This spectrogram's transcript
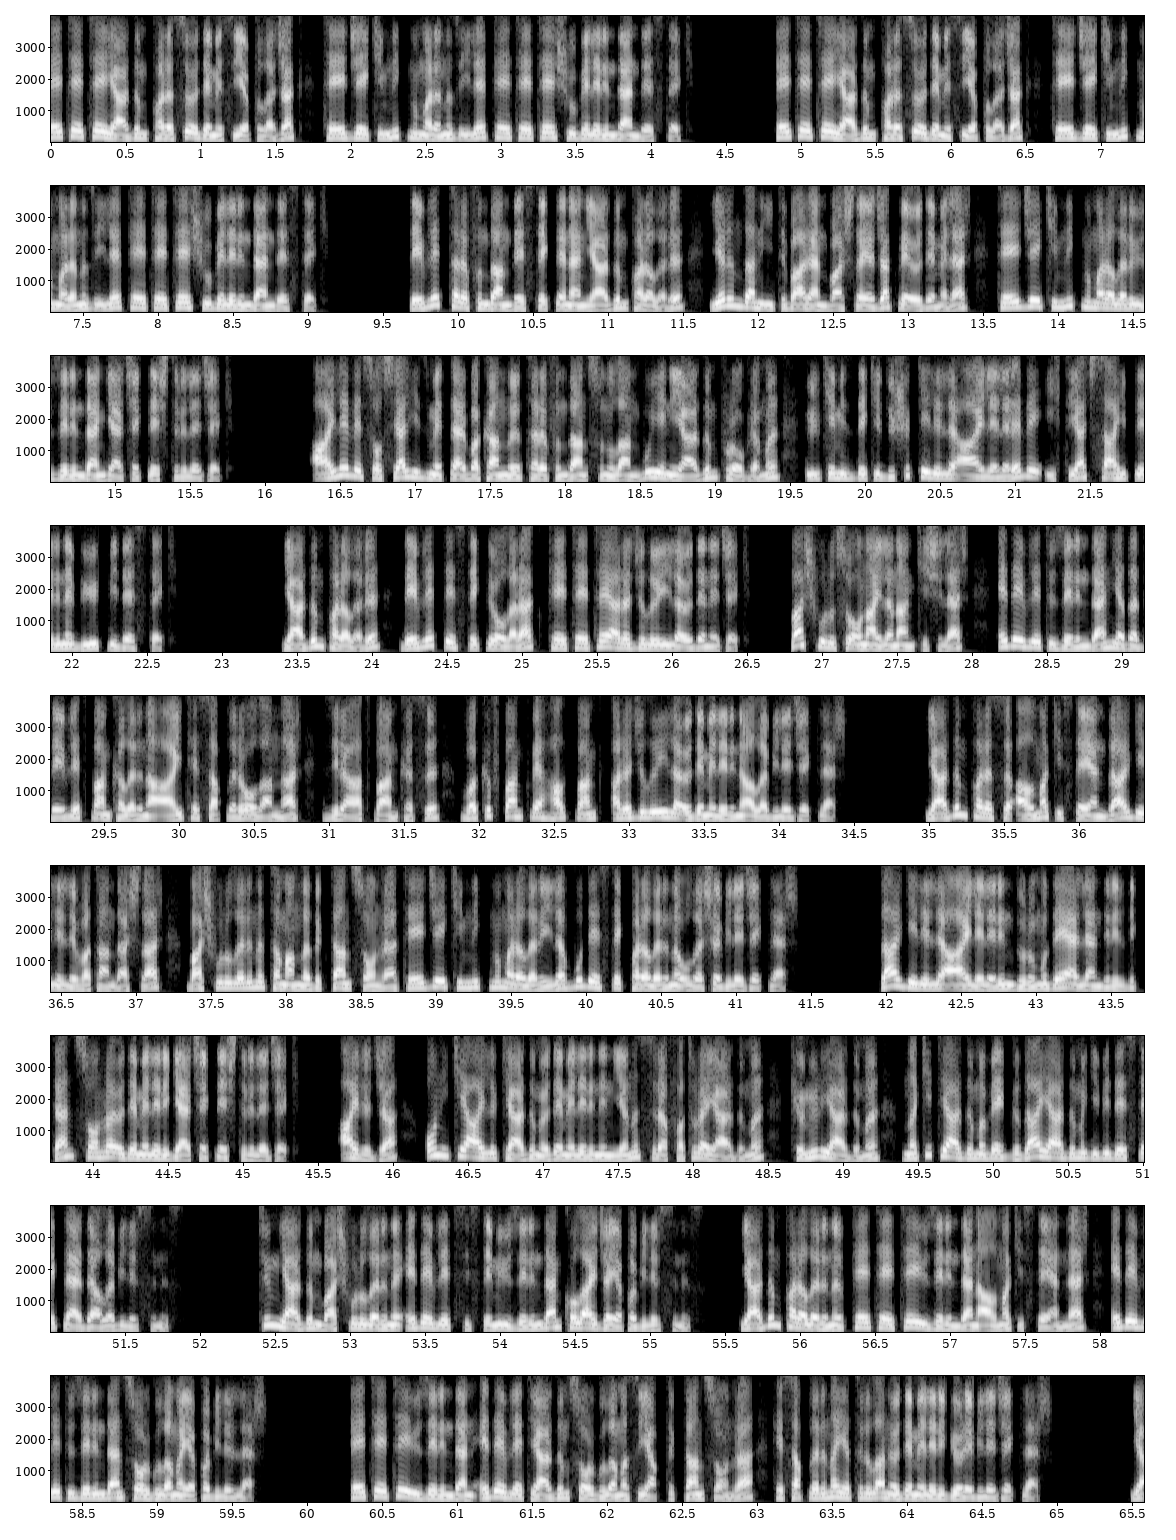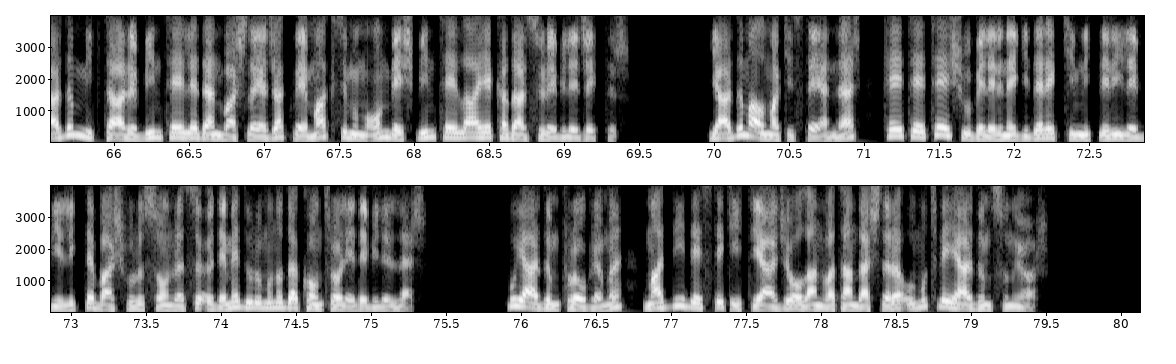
PTT yardım parası ödemesi yapılacak, TC kimlik numaranız ile PTT şubelerinden destek. PTT yardım parası ödemesi yapılacak, TC kimlik numaranız ile PTT şubelerinden destek. Devlet tarafından desteklenen yardım paraları, yarından itibaren başlayacak ve ödemeler, TC kimlik numaraları üzerinden gerçekleştirilecek. Aile ve Sosyal Hizmetler Bakanlığı tarafından sunulan bu yeni yardım programı, ülkemizdeki düşük gelirli ailelere ve ihtiyaç sahiplerine büyük bir destek. Yardım paraları, devlet destekli olarak PTT aracılığıyla ödenecek. Başvurusu onaylanan kişiler, E-Devlet üzerinden ya da devlet bankalarına ait hesapları olanlar, Ziraat Bankası, Vakıfbank ve Halkbank aracılığıyla ödemelerini alabilecekler. Yardım parası almak isteyen dar gelirli vatandaşlar, başvurularını tamamladıktan sonra TC kimlik numaralarıyla bu destek paralarına ulaşabilecekler. Dar gelirli ailelerin durumu değerlendirildikten sonra ödemeleri gerçekleştirilecek. Ayrıca, 12 aylık yardım ödemelerinin yanı sıra fatura yardımı, kömür yardımı, nakit yardımı ve gıda yardımı gibi destekler de alabilirsiniz. Tüm yardım başvurularını E-Devlet sistemi üzerinden kolayca yapabilirsiniz. Yardım paralarını PTT üzerinden almak isteyenler, E-Devlet üzerinden sorgulama yapabilirler. PTT üzerinden E-Devlet yardım sorgulaması yaptıktan sonra, hesaplarına yatırılan ödemeleri görebilecekler. Yardım miktarı 1000 TL'den başlayacak ve maksimum 15.000 TL'ye kadar sürebilecektir. Yardım almak isteyenler, PTT şubelerine giderek kimlikleriyle birlikte başvuru sonrası ödeme durumunu da kontrol edebilirler. Bu yardım programı, maddi destek ihtiyacı olan vatandaşlara umut ve yardım sunuyor.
